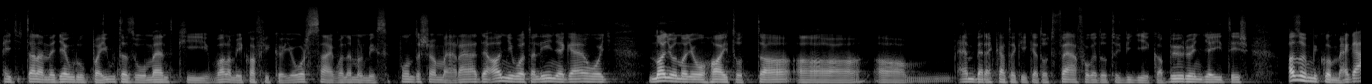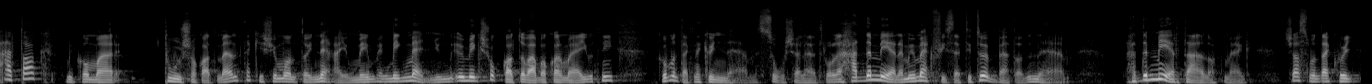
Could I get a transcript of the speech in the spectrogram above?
egy, talán egy európai utazó ment ki valamelyik afrikai országban, nem emlékszek pontosan már rá, de annyi volt a lényege, hogy nagyon-nagyon hajtotta a, a embereket, akiket ott felfogadott, hogy vigyék a bőröngyeit, és azok, mikor megálltak, mikor már túl sokat mentek, és ő mondta, hogy ne álljunk még, meg még menjünk, ő még sokkal tovább akar már eljutni, akkor mondták neki, hogy nem, szó se lehet róla. Hát de miért nem? Ő megfizeti, többet ad? Nem. Hát de miért állnak meg? És azt mondták, hogy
